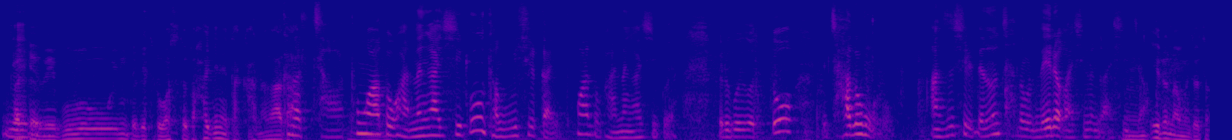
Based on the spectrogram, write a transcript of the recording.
네. 밖에 외부인들이 들어왔을 때도 확인이 다 가능하다. 그렇죠. 통화도 가능하시고 경비실까지 통화도 가능하시고요. 그리고 이것도 자동으로 안 쓰실 때는 자동으로 내려가시는 거 아시죠? 음, 일어나면 이제 자-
